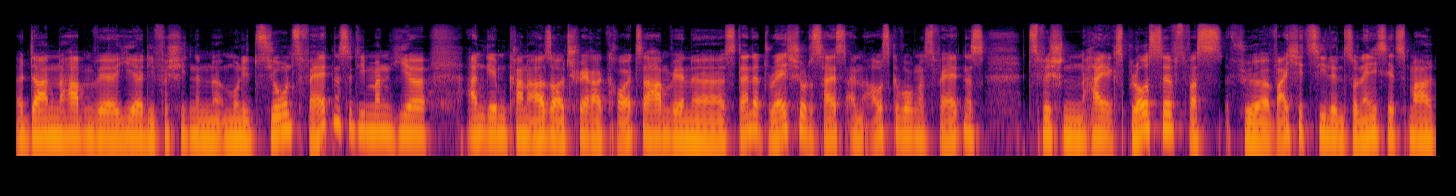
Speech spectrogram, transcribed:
Dann haben wir hier die verschiedenen Munitionsverhältnisse, die man hier angeben kann. Also als schwerer Kreuzer haben wir eine Standard Ratio, das heißt ein ausgewogenes Verhältnis zwischen High Explosives, was für weiche Ziele, so nenne ich es jetzt mal,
